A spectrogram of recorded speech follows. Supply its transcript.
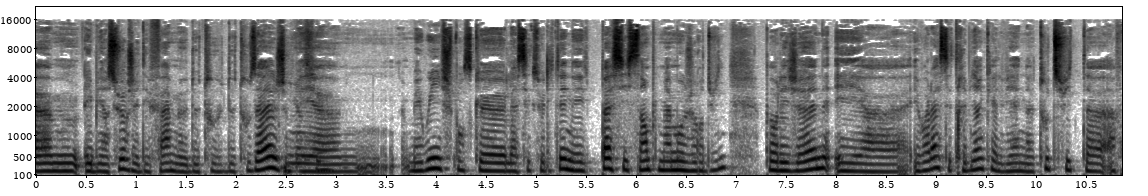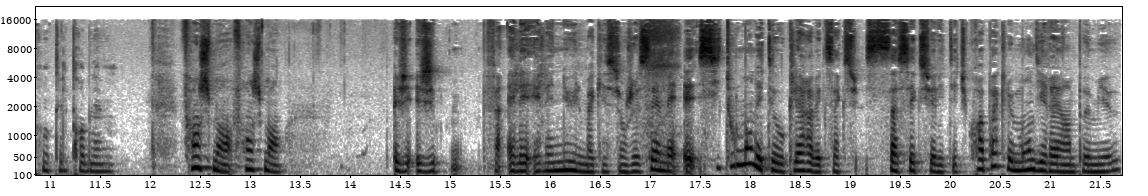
Euh, et bien sûr, j'ai des femmes de, de tous âges, mais, euh, mais oui, je pense que la sexualité n'est pas si simple, même aujourd'hui, pour les jeunes. Et, euh, et voilà, c'est très bien qu'elles viennent tout de suite affronter le problème. Franchement, franchement, j'ai elle est, elle est nulle ma question, je sais, mais eh, si tout le monde était au clair avec sa, sa sexualité, tu crois pas que le monde irait un peu mieux?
